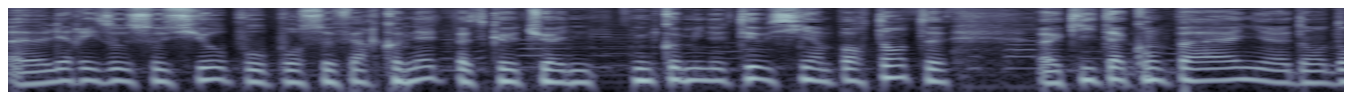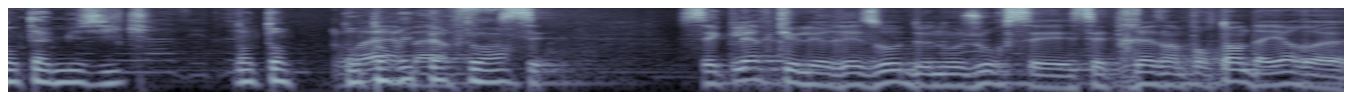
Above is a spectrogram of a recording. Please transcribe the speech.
les réseaux sociaux pour, pour se faire connaître? Parce que tu as une, communauté aussi importante qui t'accompagne dans, ta musique, dans ton, dans ton bah, répertoire c'est clair que les réseaux de nos jours, c'est très important. D'ailleurs, euh,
